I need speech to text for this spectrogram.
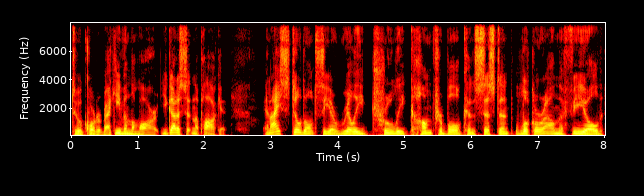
to a quarterback, even Lamar. You got to sit in the pocket. And I still don't see a really truly comfortable, consistent look around the field,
